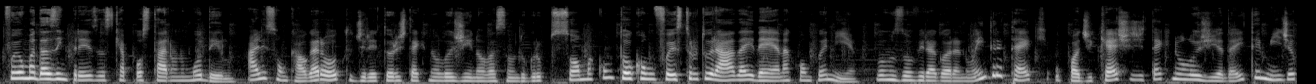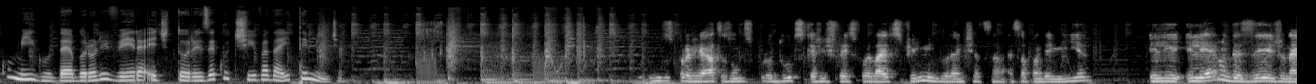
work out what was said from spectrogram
foi uma das empresas que apostaram no modelo. Alisson Calgaroto, diretor de tecnologia e inovação do grupo Soma, contou como foi estruturada a ideia na companhia. Vamos ouvir agora no Entretec, o podcast de tecnologia da IT Media comigo, Débora Oliveira, editora executiva da IT Media. Um dos projetos, um dos produtos que a gente fez foi live streaming durante essa, essa pandemia. Ele, ele era um desejo, né?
